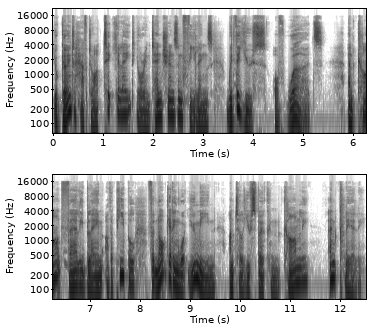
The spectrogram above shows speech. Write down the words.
you're going to have to articulate your intentions and feelings with the use of words and can't fairly blame other people for not getting what you mean until you've spoken calmly and clearly.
